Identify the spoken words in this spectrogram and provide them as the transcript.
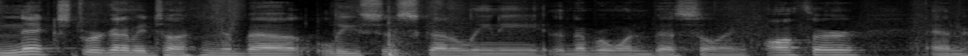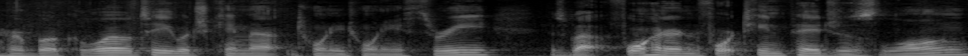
next we're going to be talking about Lisa Scottoline, the number one best-selling author, and her book Loyalty, which came out in 2023. is about 414 pages long.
